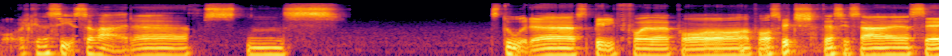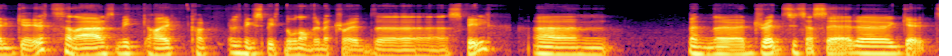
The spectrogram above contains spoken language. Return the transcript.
må vel kunne sies å være høstens store spill for, på, på Switch. Det syns jeg ser gøy ut. Jeg har liksom ikke, har, har liksom ikke spilt noen andre Metroid-spill. Um, men uh, Dread syns jeg ser uh, gøy ut.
